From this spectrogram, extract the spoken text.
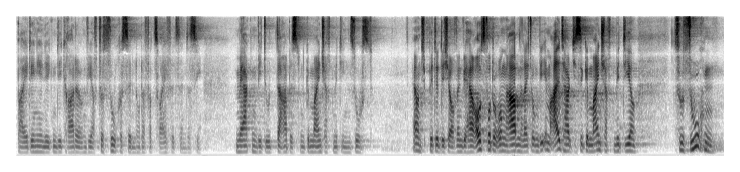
bei denjenigen, die gerade irgendwie auf der Suche sind oder verzweifelt sind, dass sie merken, wie du da bist und Gemeinschaft mit ihnen suchst. Ja, und ich bitte dich auch, wenn wir Herausforderungen haben, vielleicht irgendwie im Alltag diese Gemeinschaft mit dir zu suchen,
